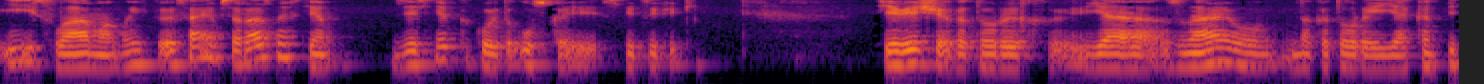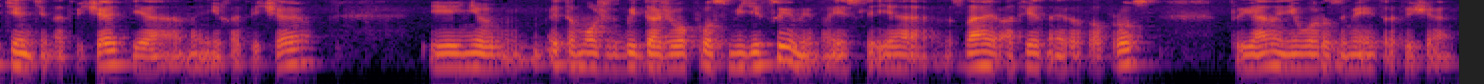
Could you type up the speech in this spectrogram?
и ислама. Мы касаемся разных тем. Здесь нет какой-то узкой специфики. Те вещи, о которых я знаю, на которые я компетентен отвечать, я на них отвечаю. И не, это может быть даже вопрос медицины, но если я знаю ответ на этот вопрос – то я на него, разумеется, отвечаю.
